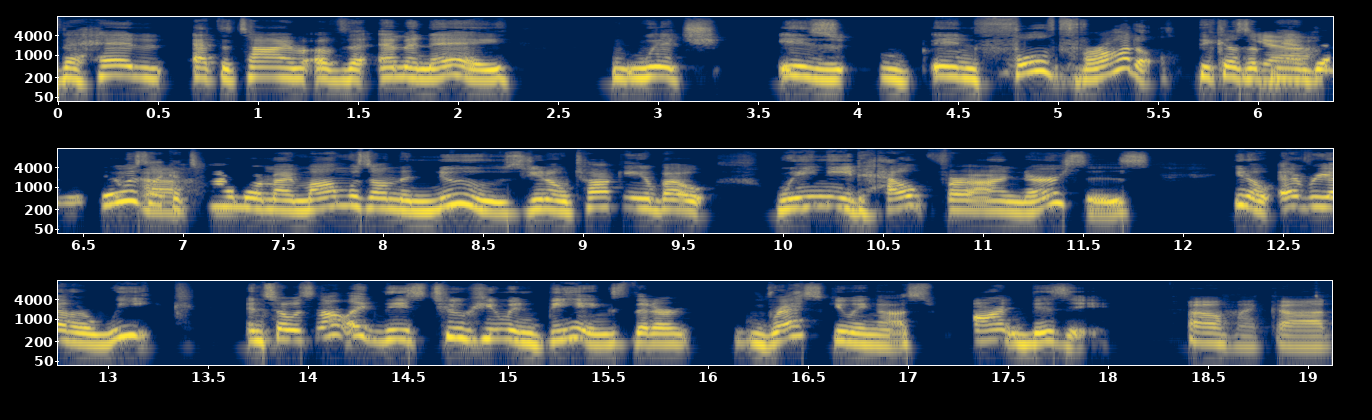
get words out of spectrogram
the head at the time of the MNA, which is in full throttle because of yeah. pandemic. There was like uh. a time where my mom was on the news, you know, talking about we need help for our nurses, you know, every other week. And so it's not like these two human beings that are rescuing us aren't busy. Oh my God.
